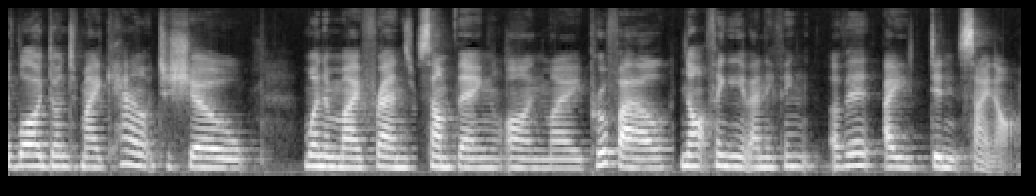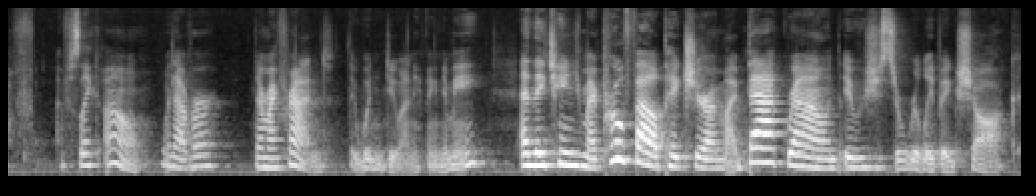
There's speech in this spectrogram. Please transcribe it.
logged onto my account to show one of my friends something on my profile, not thinking of anything of it, I didn't sign off. I was like, oh, whatever. They're my friend. They wouldn't do anything to me. And they changed my profile picture and my background. It was just a really big shock.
